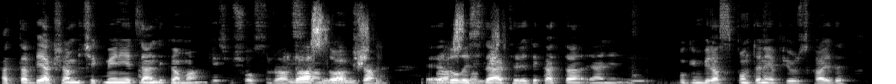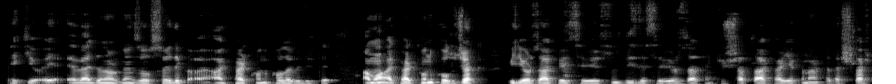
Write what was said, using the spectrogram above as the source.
Hatta bir akşam bir çekmeye niyetlendik ama geçmiş olsun rahatsızlandı o akşam. E, dolayısıyla erteledik. Hatta yani bugün biraz spontane yapıyoruz kaydı. Belki evvelden organize olsaydık Alper konuk olabilirdi. Ama Alper konuk olacak. Biliyoruz Alper'i seviyorsunuz. Biz de seviyoruz. Zaten Kürşat'la Alper yakın arkadaşlar.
